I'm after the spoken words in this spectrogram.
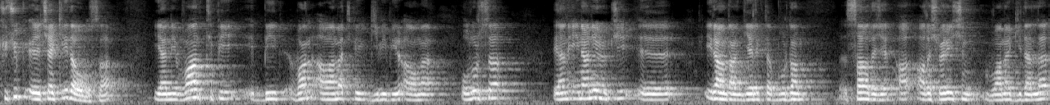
küçük ölçekli de olsa yani Van tipi bir Van AVM tipi gibi bir AVM olursa yani inanıyorum ki e, İran'dan gelip de buradan sadece alışveriş için Van'a gidenler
